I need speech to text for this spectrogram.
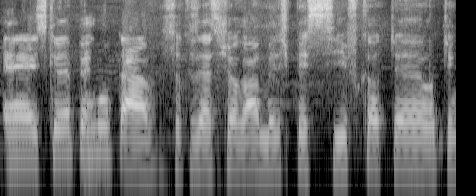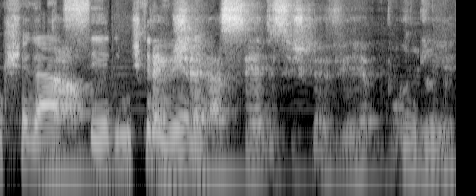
É isso que eu ia perguntar. Se eu quisesse jogar uma mesa específica, eu tenho, eu tenho que chegar não, cedo e me inscrever. Tem que né? chegar cedo e se inscrever, porque uhum.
